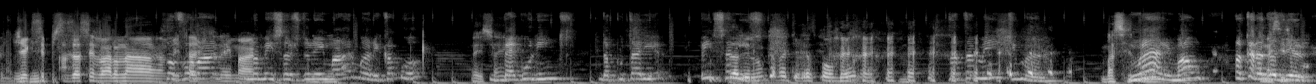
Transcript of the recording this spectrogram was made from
O dia que você precisar, você vai lá na Só vou mensagem lá do Neymar. na mensagem do Neymar, mano, e acabou. É isso E aí. pega o link da putaria. Pensa Ele nisso. nunca vai te responder, né? Exatamente, mano. Não é animal? A cara do Mas vocês Adriano.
